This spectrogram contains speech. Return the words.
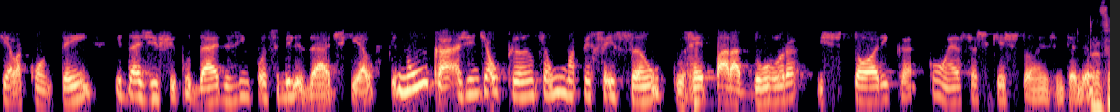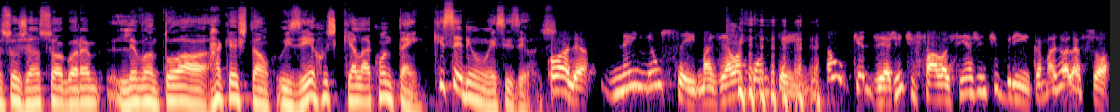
que ela contém e das dificuldades e impossibilidades que ela. Que nunca a gente alcança uma perfeição reparadora, histórica, com essas questões, entendeu? Professor Janso agora levantou a, a questão, os erros que ela contém. Que seriam esses erros? Olha, nem eu sei, mas ela contém. então, quer dizer, a gente fala assim, a gente brinca, mas olha só,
